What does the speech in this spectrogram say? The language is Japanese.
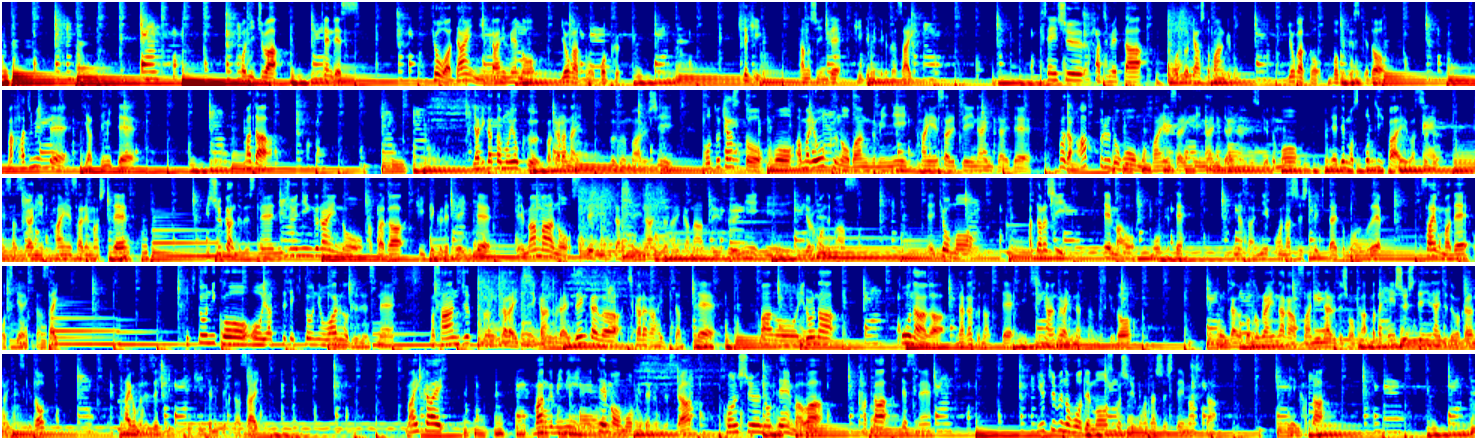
こんにちは、ケンです。今日は第2回目のヨガと僕。ぜひ楽しんで聞いてみてください。先週始めたポッドキャスト番組ヨガと僕ですけど、まあ、初めてやってみてまだやり方もよくわからない部分もあるしポッドキャストもあまり多くの番組に反映されていないみたいでまだ Apple の方も反映されていないみたいなんですけどもえでも Spotify はすぐさすがに反映されまして1週間でですね20人ぐらいの方が聞いてくれていてえママの滑り出しなんじゃないかなというふうに、え喜んでます。え今日も新しいテーマを設けて皆さんにお話ししていきたいと思うので最後までお付き合いください。適当にこうやって適当に終わるのでですね、まあ、30分から1時間ぐらい前回は力が入っちゃって、まあ、あのいろんなコーナーが長くなって1時間ぐらいになったんですけど今回はどのぐらいの長さになるでしょうか。まだ編集していないのでわからないんですけど最後までぜひ聞いてみてください。毎回番組にテーマを設けてるんですが今週のテーマは型ですね。YouTube の方でも少しお話ししていました。え型。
